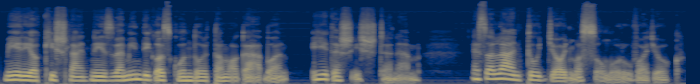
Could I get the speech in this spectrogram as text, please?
Méri a kislányt nézve mindig azt gondolta magában. Édes Istenem, ez a lány tudja, hogy ma szomorú vagyok.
